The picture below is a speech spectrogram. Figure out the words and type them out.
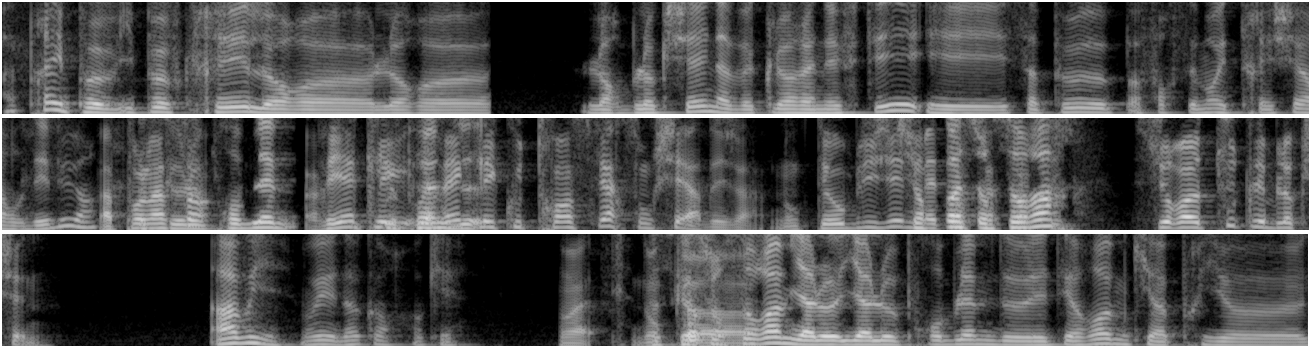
Après, ils peuvent, ils peuvent créer leur, euh, leur, euh, leur blockchain avec leur NFT et ça peut pas forcément être très cher au début. hein. Bah, pour le l'instant, problème, Rien que, le les, problème rien que de- les coûts de transfert sont chers déjà. Donc tu es obligé Sur de mettre quoi, un sur prix. Sur euh, toutes les blockchains. Ah oui, oui, d'accord, ok. Ouais. Parce que sur euh, Sora, il y, a le- il y a le problème de l'Ethereum qui a pris. euh,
